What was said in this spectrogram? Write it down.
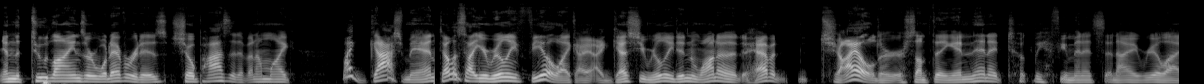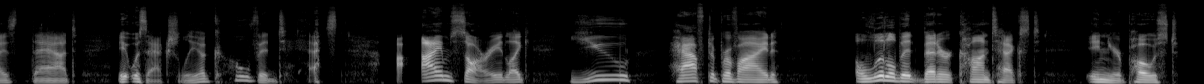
and the two lines or whatever it is show positive and I'm like, my gosh, man, tell us how you really feel. Like, I, I guess you really didn't want to have a child or something. And then it took me a few minutes and I realized that it was actually a COVID test. I, I'm sorry. Like, you have to provide a little bit better context in your post,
